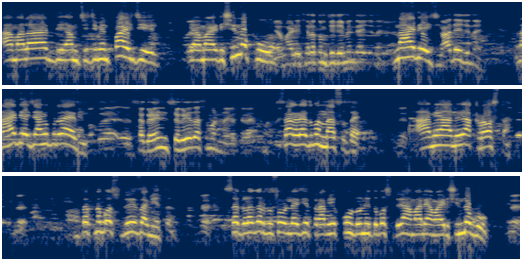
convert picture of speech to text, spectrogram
आम्हाला दि- आमची जमीन पाहिजे. एम आय नको. एम आय डी ला तुमची जमीन द्यायची नाही? नाही द्यायची. का द्यायची नाही? नाही द्यायची आम्ही कुठे जायचं मग अ, सगळ्यां सगळेच असं म्हणणं आहे का? सगळ्यांचं म्हणणं आहे? सगळ्याच म्हणणं असंच आहे. आम्ही आलोय अकरा वाजता. बरं, त्यातनं बसलोयच आम्ही इथं. बरं, सगळं कर्ज सोडलंय चित्रा हे कोंडून इथं बसलोय आम्हाला एम आय नको. बरं,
